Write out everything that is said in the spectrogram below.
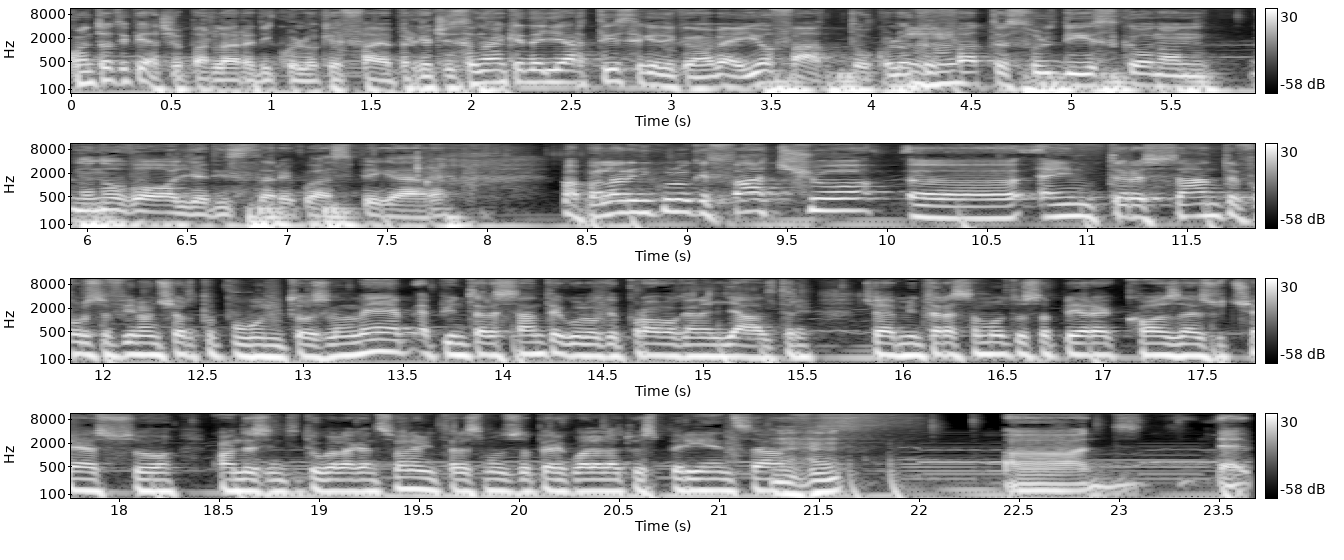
Quanto ti piace parlare di quello che fai? Perché ci sono anche degli artisti che dicono: Vabbè, io ho fatto quello Mhm. che ho fatto è sul disco, non, non ho voglia di stare qua a spiegare. Ma parlare di quello che faccio eh, è interessante forse fino a un certo punto, secondo me è più interessante quello che provoca negli altri, cioè mi interessa molto sapere cosa è successo quando hai sentito quella canzone, mi interessa molto sapere qual è la tua esperienza. Mhm. Uh, è,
